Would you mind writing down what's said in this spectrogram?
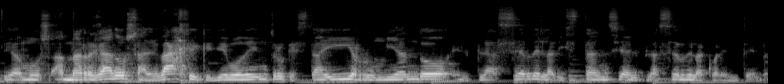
digamos, amargado, salvaje que llevo dentro, que está ahí rumiando el placer de la distancia, el placer de la cuarentena.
